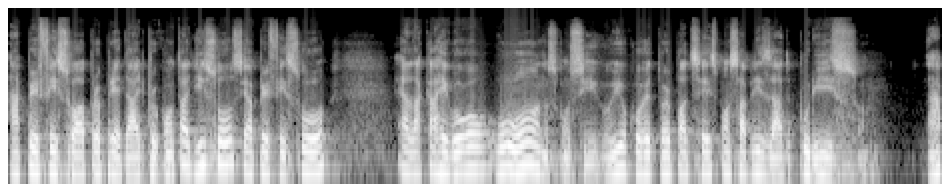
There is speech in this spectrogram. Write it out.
aperfeiçoou a propriedade por conta disso, ou se aperfeiçoou, ela carregou o ônus consigo e o corretor pode ser responsabilizado por isso. Tá?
